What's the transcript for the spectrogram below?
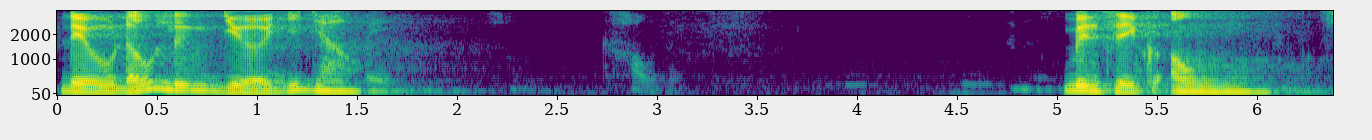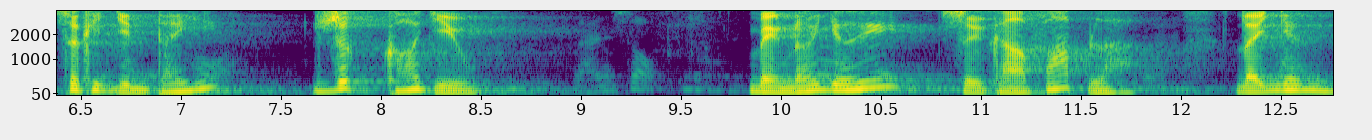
đều đấu lưng dựa với nhau. Binh sĩ của ông sau khi nhìn thấy, rất khó chịu. Bèn nói với sự khả pháp là, đại nhân,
